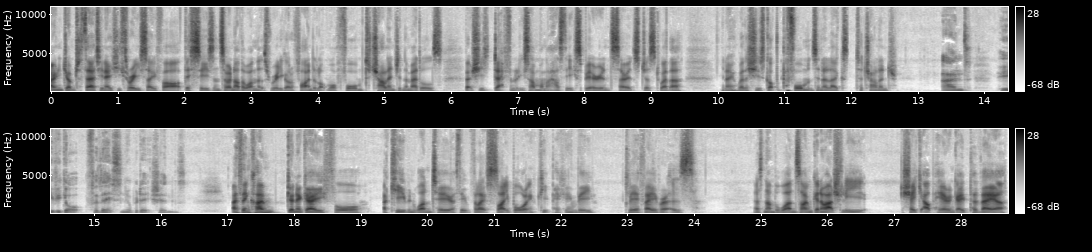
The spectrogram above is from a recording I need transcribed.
Only jumped to 1383 so far this season, so another one that's really got to find a lot more form to challenge in the medals. But she's definitely someone that has the experience, so it's just whether you know whether she's got the performance in her legs to challenge. And who have you got for this in your predictions? I think I'm gonna go for a Cuban one too. I think I feel like it's slightly boring to keep picking the clear favourite as as number one. So I'm to actually shake it up here and go Povea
